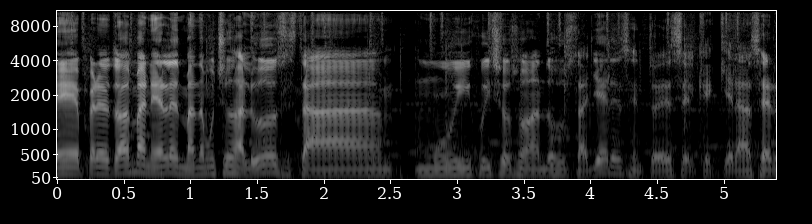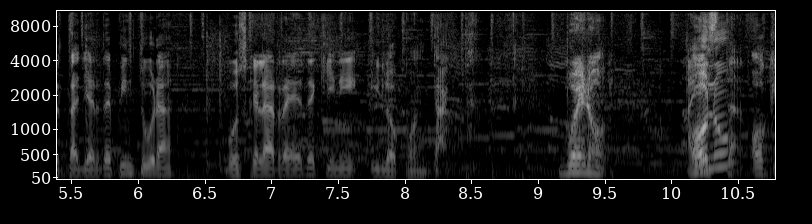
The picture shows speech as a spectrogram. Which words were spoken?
Eh, pero de todas maneras les manda muchos saludos. Está muy juicioso dando sus talleres. Entonces, el que quiera hacer taller de pintura, busque las redes de Kini y lo contacta. Bueno, ahí ¿ONU? está. Ok.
